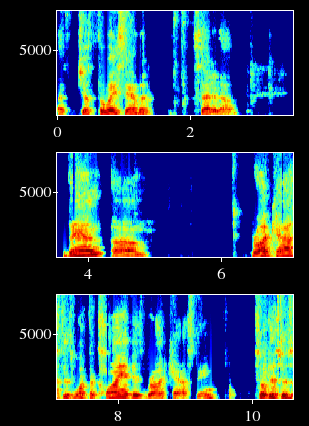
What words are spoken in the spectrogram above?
That's just the way Samba set it up. Then um, broadcast is what the client is broadcasting. So this is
